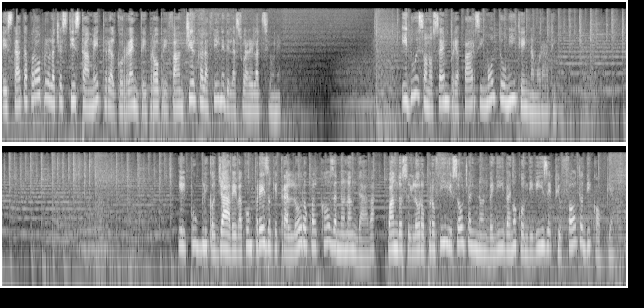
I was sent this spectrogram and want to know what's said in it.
È stata proprio la cestista a mettere al corrente i propri fan circa la fine della sua relazione. I due sono sempre apparsi molto uniti e innamorati. Il pubblico già aveva compreso che tra loro qualcosa non andava, quando sui loro profili social non venivano condivise più foto di coppia.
